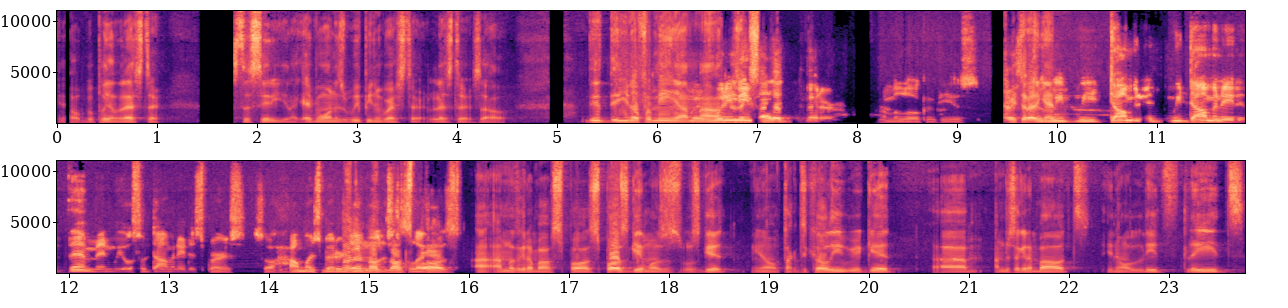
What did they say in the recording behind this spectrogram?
You know, we're playing Leicester, Leicester City. Like everyone is weeping Leicester, Leicester. So, you know, for me, I'm, Wait, I'm do you mean? excited. Better. I'm a little confused. Say that again. we we dominated we dominated them and we also dominated Spurs. So how much better No, do you no, want not to play? Spurs. I, I'm not talking about Spurs. Spurs game was was good. You know, tactically we're good. Um, I'm just talking about you know Leeds, Leeds,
